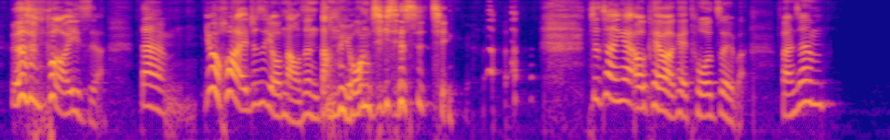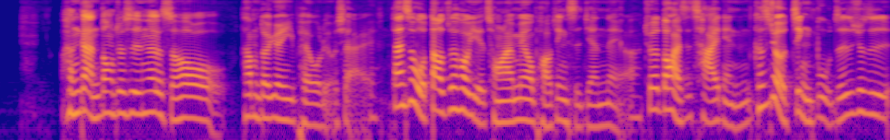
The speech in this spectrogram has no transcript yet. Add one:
不好意思啊。但因为后来就是有脑震荡，有忘记一些事情，就这样应该 OK 吧？可以脱罪吧？反正很感动，就是那个时候。他们都愿意陪我留下来，但是我到最后也从来没有跑进时间内了，就都还是差一点点，可是就有进步，只是就是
